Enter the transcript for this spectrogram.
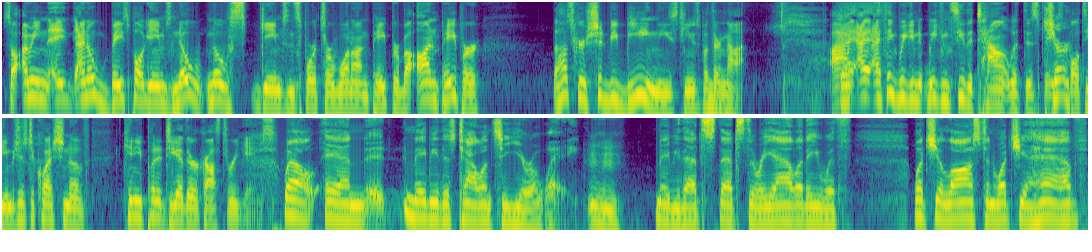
So I mean, I know baseball games, no no games in sports are won on paper, but on paper, the Huskers should be beating these teams, but they're not. I, I think we can we can see the talent with this baseball Sure. team. It's just a question of can you put it together across three games? Well, and maybe this talent's a year away. Mm-hmm. Maybe that's that's the reality with what you lost and what you have,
